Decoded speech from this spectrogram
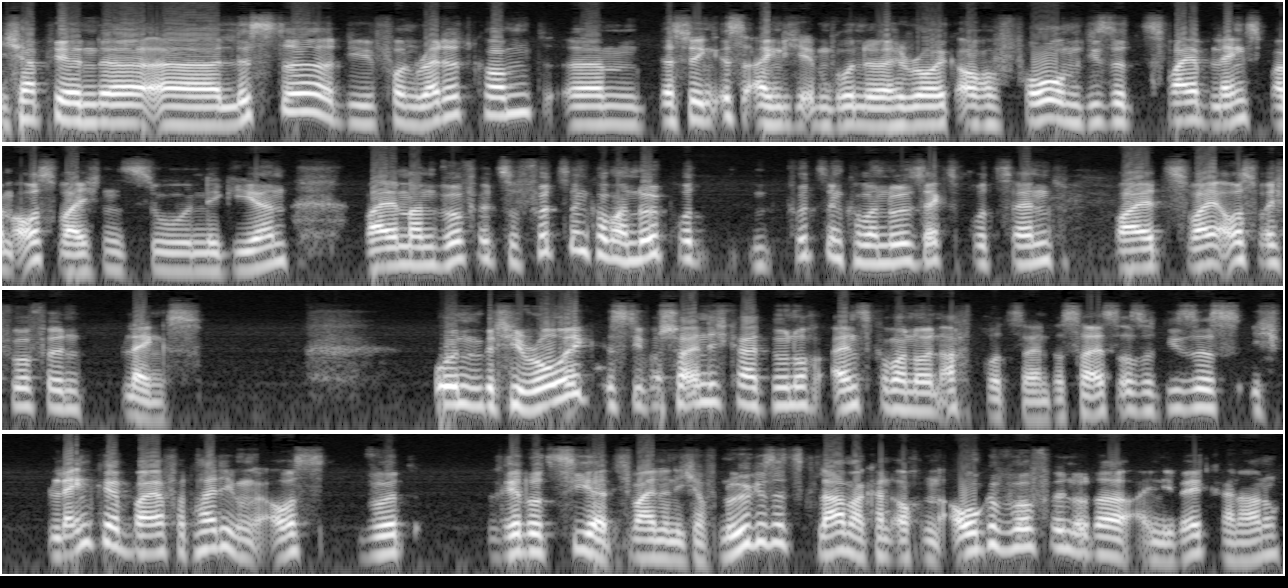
ich habe hier eine äh, Liste, die von Reddit kommt. Ähm, deswegen ist eigentlich im Grunde Heroic auch froh, um diese zwei Blanks beim Ausweichen zu negieren, weil man würfelt zu 14,06 Prozent bei zwei Ausweichwürfeln Blanks. Und mit Heroic ist die Wahrscheinlichkeit nur noch 1,98 Prozent. Das heißt also, dieses Ich blenke bei Verteidigung aus wird reduziert. Ich meine nicht auf Null gesetzt, klar, man kann auch ein Auge würfeln oder ein Evade, keine Ahnung.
